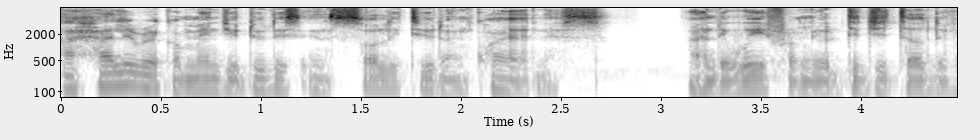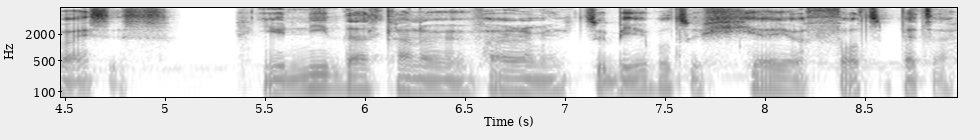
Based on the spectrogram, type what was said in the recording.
I highly recommend you do this in solitude and quietness and away from your digital devices. You need that kind of environment to be able to hear your thoughts better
